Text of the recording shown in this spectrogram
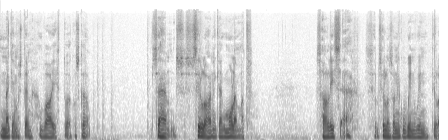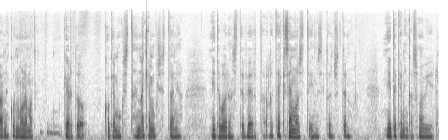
näkemysten vaihtoa, koska sehän, silloinhan ikään kuin molemmat saa lisää. Silloin se on niin kuin win-win tilanne, kun molemmat kertoo kokemuksistaan ja näkemyksistään ja niitä voidaan sitten vertailla. Et ehkä semmoiset ihmiset on sitten niitä, kenen kanssa mä viihdyn.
